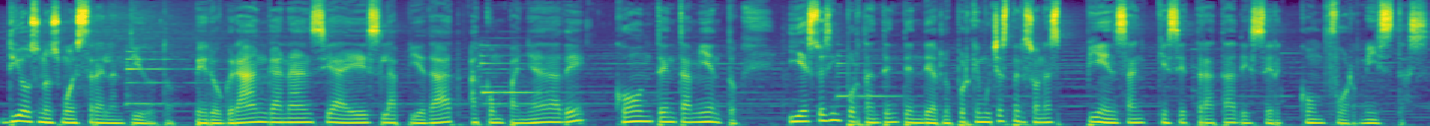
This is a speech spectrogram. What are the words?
Dios nos muestra el antídoto. Pero gran ganancia es la piedad acompañada de contentamiento. Y esto es importante entenderlo porque muchas personas piensan que se trata de ser conformistas.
